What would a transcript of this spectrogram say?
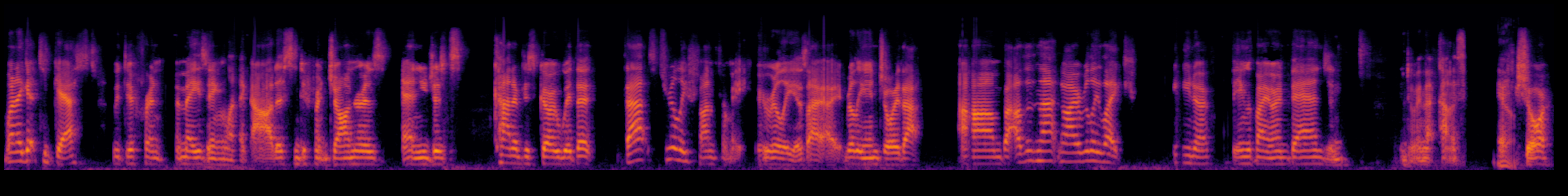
when I get to guest with different amazing like artists and different genres and you just kind of just go with it, that's really fun for me. It really is. I, I really enjoy that. Um, but other than that, no, I really like, you know, being with my own band and, doing that kind of thing. Yeah, yeah. for sure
